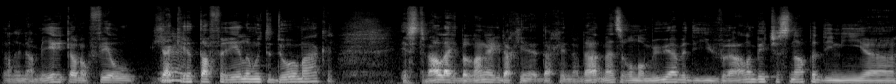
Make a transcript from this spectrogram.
dan in Amerika nog veel gekkere tafereelen moeten doormaken, is het wel echt belangrijk dat je, dat je inderdaad mensen rondom u hebt die je verhaal een beetje snappen, die niet... eh,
